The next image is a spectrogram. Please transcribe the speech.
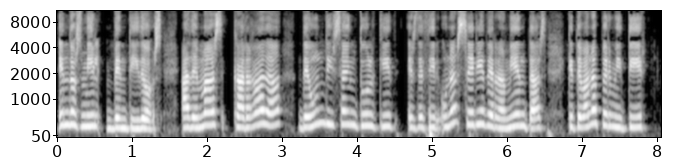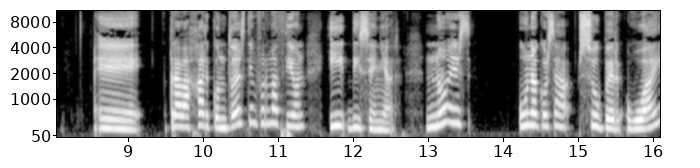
en 2022. Además, cargada de un Design Toolkit, es decir, una serie de herramientas que te van a permitir eh, trabajar con toda esta información y diseñar. No es una cosa súper guay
